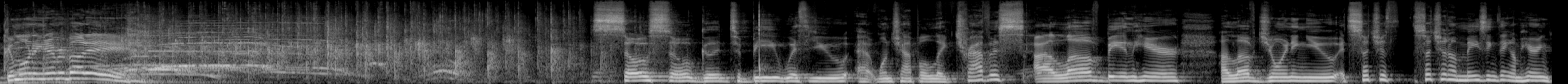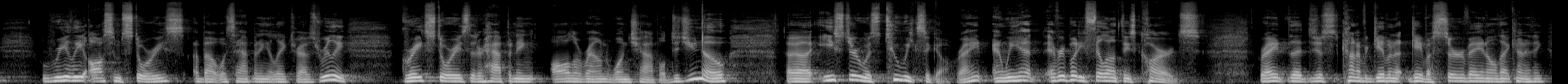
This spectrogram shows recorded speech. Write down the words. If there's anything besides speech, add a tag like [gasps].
Good morning, everybody. So, so good to be with you at One Chapel Lake Travis. I love being here. I love joining you. It's such a such an amazing thing. I'm hearing really awesome stories about what's happening at Lake Travis. Really great stories that are happening all around One Chapel. Did you know uh, Easter was two weeks ago, right? And we had everybody fill out these cards, right? That just kind of given, gave a survey and all that kind of thing.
